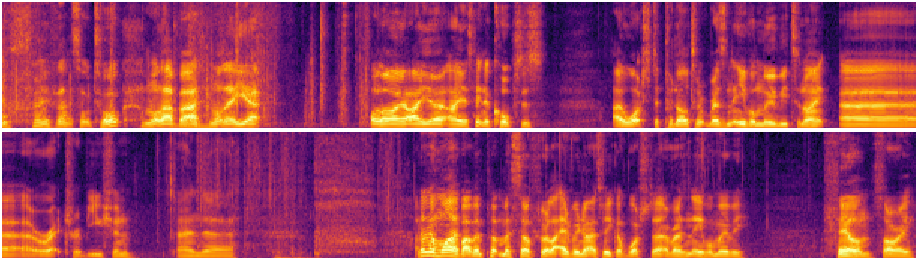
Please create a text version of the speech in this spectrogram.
Oof, only for that sort of talk. I'm not that bad. I'm not there yet. Although I, I, uh, I speaking of corpses, I watched the penultimate Resident Evil movie tonight, uh, Retribution, and uh, I don't know why, but I've been putting myself through it. Like every night this week, I've watched a Resident Evil movie, film, sorry,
